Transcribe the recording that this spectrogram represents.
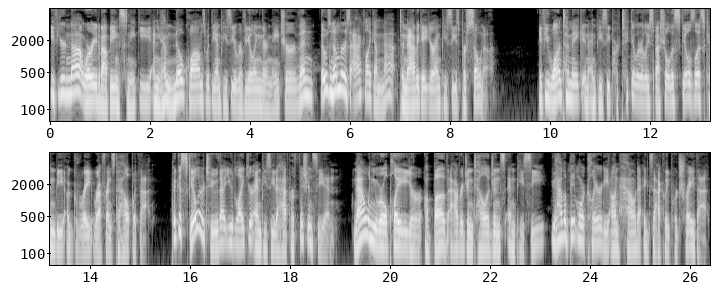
If you're not worried about being sneaky and you have no qualms with the NPC revealing their nature, then those numbers act like a map to navigate your NPC's persona. If you want to make an NPC particularly special, the skills list can be a great reference to help with that. Pick a skill or two that you'd like your NPC to have proficiency in. Now, when you roleplay your above average intelligence NPC, you have a bit more clarity on how to exactly portray that.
